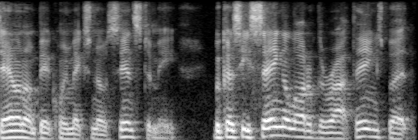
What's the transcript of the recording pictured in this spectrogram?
down on Bitcoin makes no sense to me because he's saying a lot of the right things, but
